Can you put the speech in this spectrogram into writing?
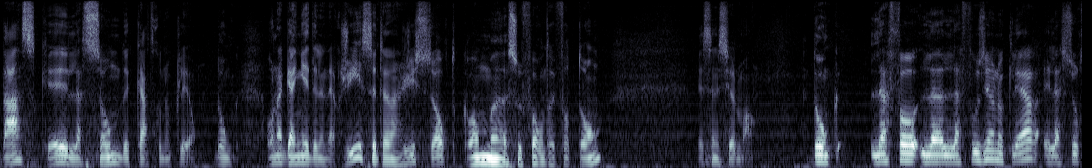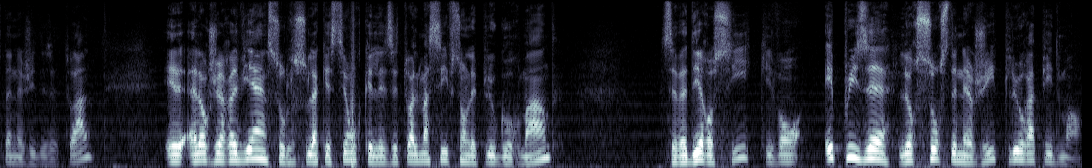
basse que la somme de quatre nucléons. Donc on a gagné de l'énergie, et cette énergie sort comme sous forme de photons, essentiellement. Donc, la, fusion nucléaire est la source d'énergie des étoiles. Et alors, je reviens sur, la question que les étoiles massives sont les plus gourmandes. Ça veut dire aussi qu'ils vont épuiser leur source d'énergie plus rapidement.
